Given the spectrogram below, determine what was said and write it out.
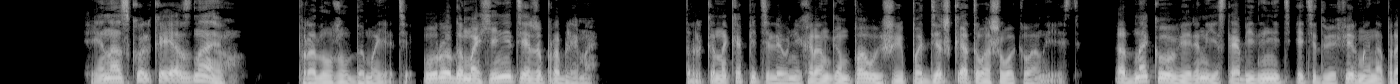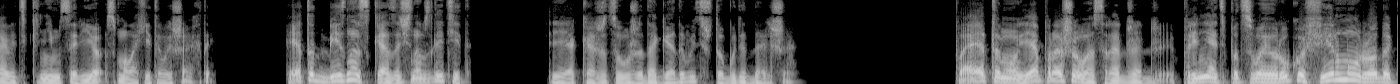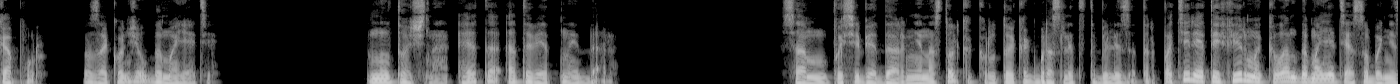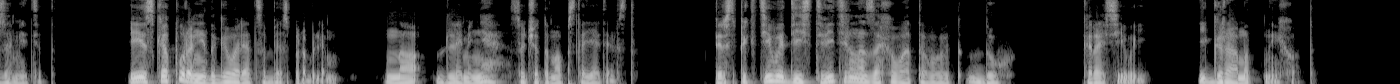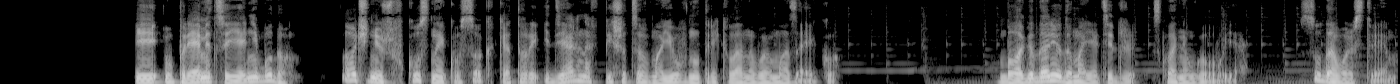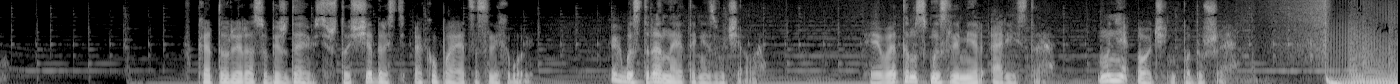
«И насколько я знаю», — продолжил Домаяти, — «у рода Махини те же проблемы. Только накопители у них рангом повыше, и поддержка от вашего клана есть. Однако уверен, если объединить эти две фирмы и направить к ним сырье с малахитовой шахты, этот бизнес сказочно взлетит. Я, кажется, уже догадываюсь, что будет дальше. Поэтому я прошу вас, Раджаджи, принять под свою руку фирму рода Капур. Закончил Дамаяти. Ну точно, это ответный дар. Сам по себе дар не настолько крутой, как браслет-стабилизатор. Потери этой фирмы клан Дамаяти особо не заметит. И с Капура не договорятся без проблем. Но для меня, с учетом обстоятельств, перспективы действительно захватывают дух. Красивый и грамотный ход. И упрямиться я не буду. Очень уж вкусный кусок, который идеально впишется в мою внутриклановую мозаику. «Благодарю, да моя Тиджи», — склонил голову я. «С удовольствием». В который раз убеждаюсь, что щедрость окупается с лихвой. Как бы странно это ни звучало. И в этом смысле мир Ариста мне очень по душе. Thank.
